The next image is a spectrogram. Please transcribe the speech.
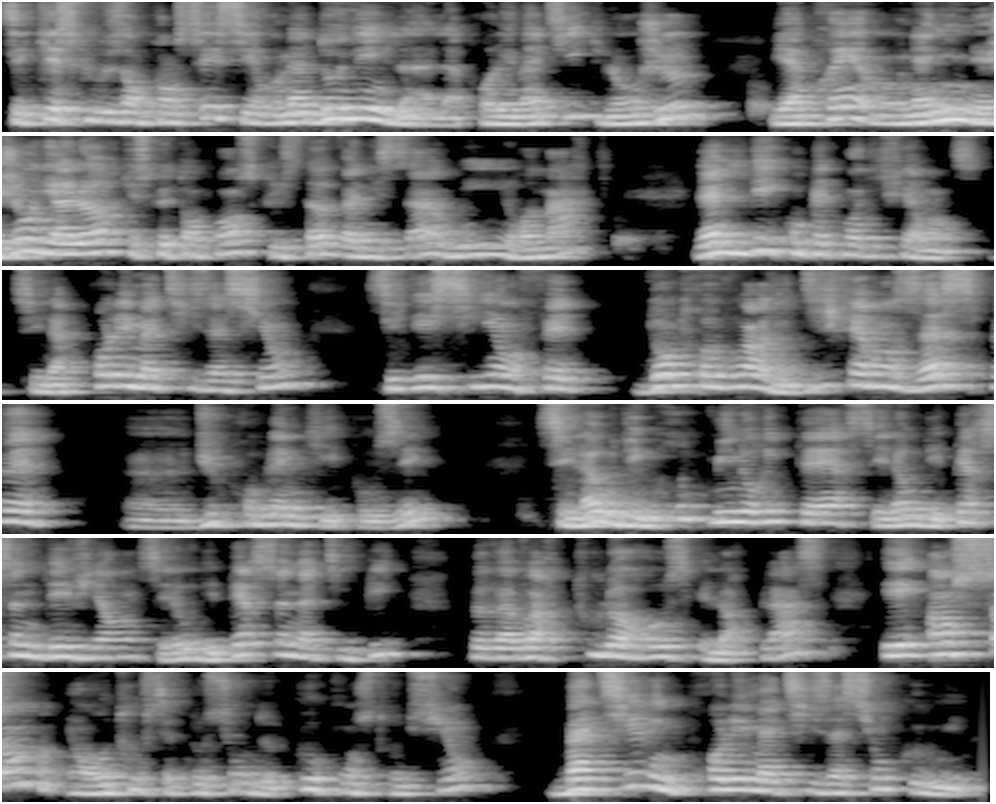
C'est qu'est-ce que vous en pensez? C'est on a donné la, problématique, l'enjeu, et après on anime les gens. On dit alors, qu'est-ce que tu en penses, Christophe, Vanessa? Oui, remarque. Là, l'idée est complètement différente. C'est la problématisation, c'est d'essayer en fait d'entrevoir les différents aspects euh, du problème qui est posé, c'est là où des groupes minoritaires, c'est là où des personnes déviantes, c'est là où des personnes atypiques peuvent avoir tout leur rôle et leur place, et ensemble, et on retrouve cette notion de co-construction, bâtir une problématisation commune.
